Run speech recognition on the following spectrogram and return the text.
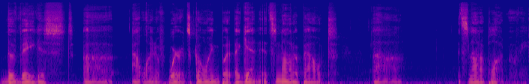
the vaguest uh, outline of where it's going. But again, it's not about uh, it's not a plot movie.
